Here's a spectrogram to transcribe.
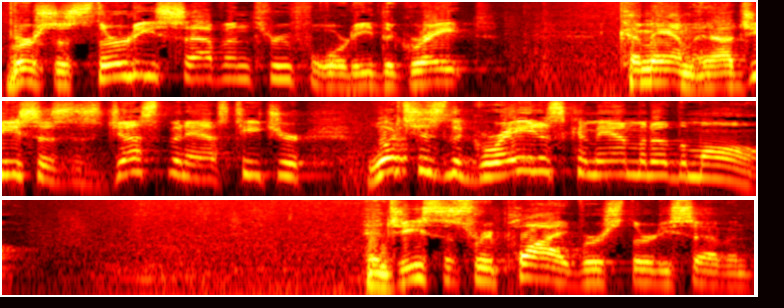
verses 37 through 40, the great commandment. Now, Jesus has just been asked, Teacher, which is the greatest commandment of them all? And Jesus replied, verse 37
